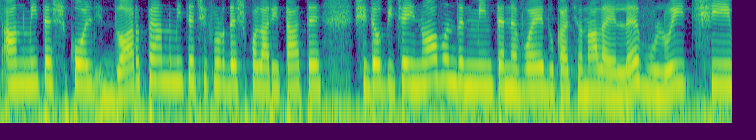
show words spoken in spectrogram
anumite școli, doar pe anumite cicluri de școlaritate și de obicei nu având în minte nevoia educațională a elevului, ci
